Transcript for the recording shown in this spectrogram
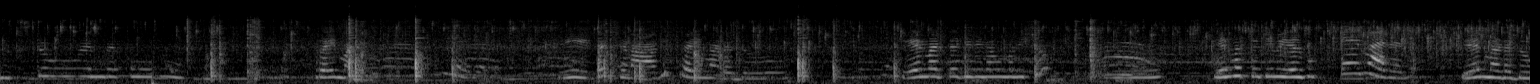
ನೆಕ್ಸ್ಟು ಏನು ಬೇಕು ಫ್ರೈ ಮಾಡೋದು ನೀಟಾಗಿ ಚೆನ್ನಾಗಿ ಫ್ರೈ ಮಾಡೋದು. ಏನು ಮಾಡ್ತಾ ಇದ್ದೀವಿ ನಾವು ಮನುಷ್ಯ ಏನು ಮಾಡ್ತಾ ಇದ್ದೀವಿ ಹೇಳ್ಬಿಟ್ಟು ಏನ್ ಮಾಡೋದು?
